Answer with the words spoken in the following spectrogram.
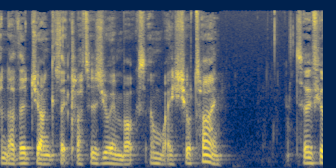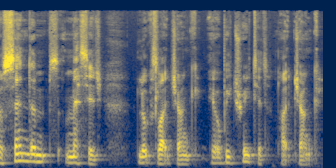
and other junk that clutters your inbox and wastes your time. So if your sender message looks like junk, it will be treated like junk.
